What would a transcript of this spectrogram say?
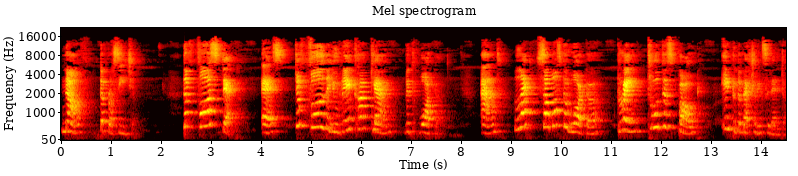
Now the procedure. The first step is to fill the Eureka can with water and let some of the water drain through the spout into the measuring cylinder.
